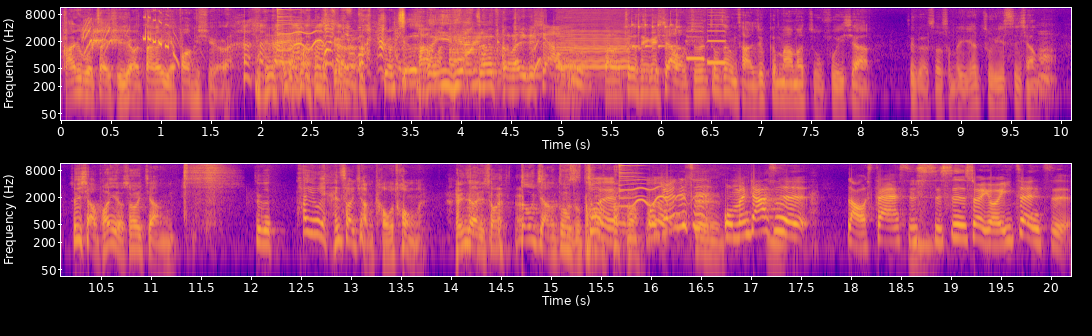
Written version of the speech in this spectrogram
他如果在学校，大概也放学了，放学了，就折腾一天，折腾了一个下午，呃，折腾一个下午，就是都正常，就跟妈妈嘱咐一下，这个说什么一些注意事项嘛。所以小朋友有时候讲这个，他因为很少讲头痛啊，很少说都讲肚子痛。对，我觉得就是 我们家是。老三十十四岁，有一阵子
